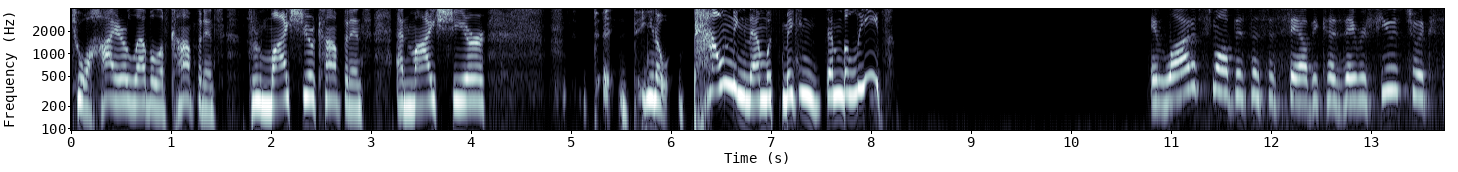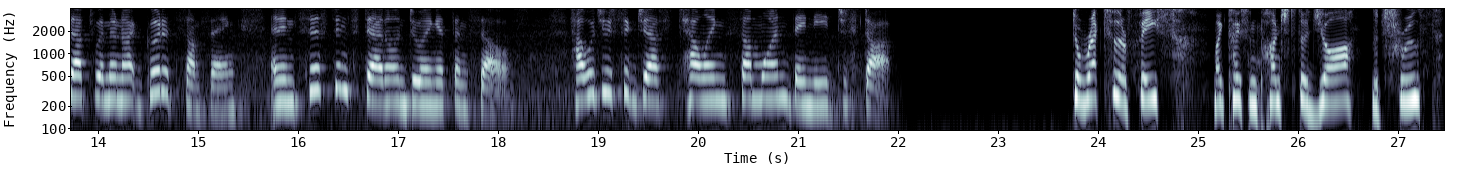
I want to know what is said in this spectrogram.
to a higher level of confidence through my sheer confidence and my sheer you know, pounding them with making them believe. A lot of small businesses fail because they refuse to accept when they're not good at something and insist instead on doing it themselves. How would you suggest telling someone they need to stop? Direct to their face. Mike Tyson punched the jaw, the truth,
